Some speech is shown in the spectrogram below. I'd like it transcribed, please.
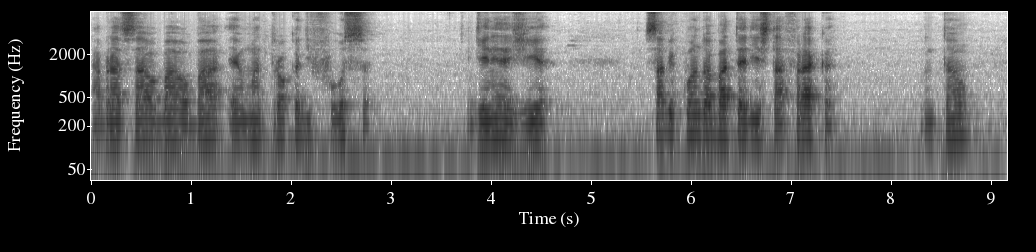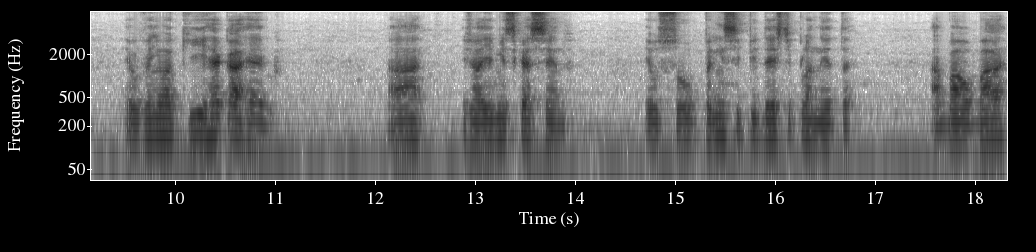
Abraçar o baobá é uma troca de força, de energia. Sabe quando a bateria está fraca? Então eu venho aqui e recarrego. Ah, já ia me esquecendo. Eu sou o príncipe deste planeta. A Baobá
